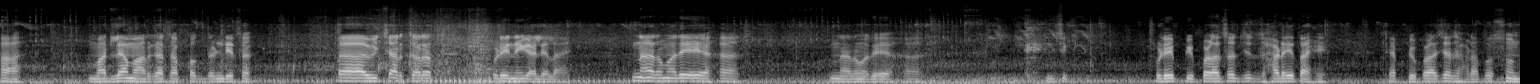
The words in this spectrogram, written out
हा मधल्या मार्गाचा पगदंडीचा विचार करत पुढे निघालेला आहे. नर्मदे हर नर्मदे हर जी पुढे पिपळाचं जे झाड येत आहे त्या पिपळाच्या झाडापासून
